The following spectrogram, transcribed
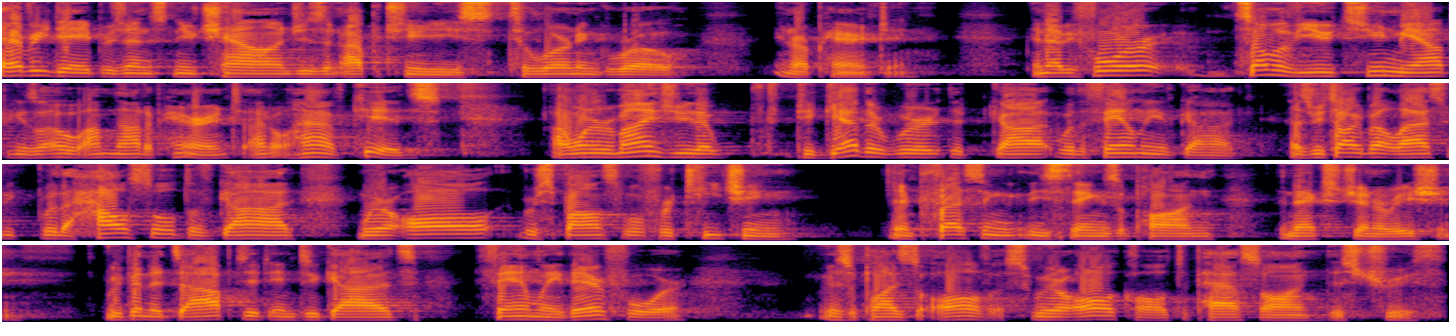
every day presents new challenges and opportunities to learn and grow in our parenting. And now, before some of you tune me out because, oh, I'm not a parent, I don't have kids, I want to remind you that together we're the, God, we're the family of God. As we talked about last week, we're the household of God. We're all responsible for teaching and pressing these things upon the next generation. We've been adopted into God's family. Therefore, this applies to all of us. We are all called to pass on this truth.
